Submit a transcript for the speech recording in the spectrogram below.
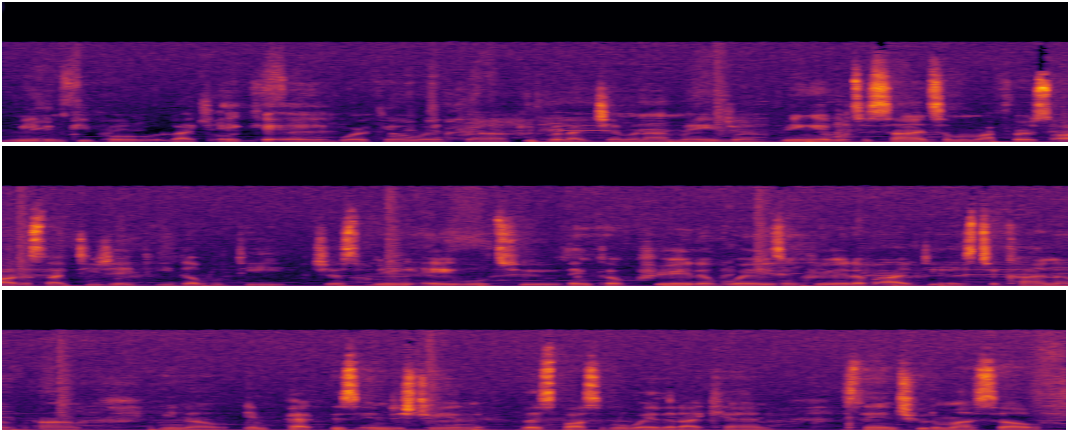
meeting people like AKA, working with uh, people like Gemini Major, being able to sign some of my first artists like DJ D Double D, just being able to think of creative ways and creative ideas to kind of um, you know impact this industry in the best possible way that I can staying true to myself.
